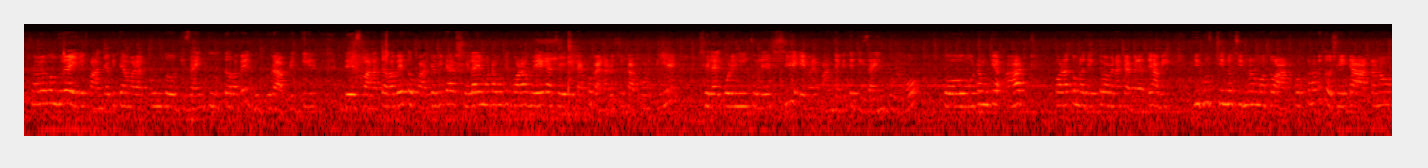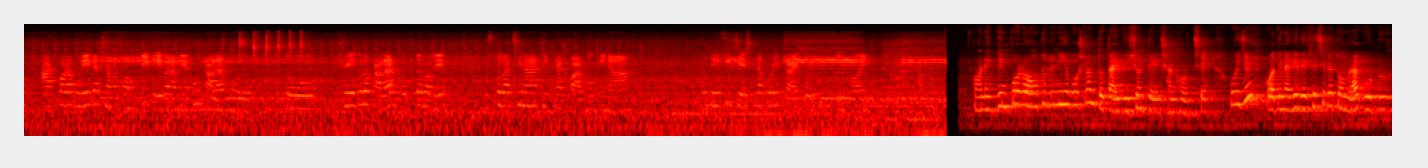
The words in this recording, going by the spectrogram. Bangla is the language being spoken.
চলো বন্ধুরা, এই যে পাঞ্জাবিতে আমার এখন তো ডিজাইন তুলতে হবে দুপুর আবৃত্তির ড্রেস বানাতে হবে। তো পাঞ্জাবিটা সেলাই মোটামুটি করা হয়ে গেছে। এই যে দেখো বেনারসি কাপড় দিয়ে সেলাই করে নিয়ে চলে এসেছি। এবারে পাঞ্জাবিতে ডিজাইন তুলবো। তো মোটামুটি আর্ট করা তোমরা দেখতে পাবে না ক্যামেরাতে আমি ত্রিভুজ চিহ্ন চিহ্নর মতো আর্ট করতে হবে তো, সেইটা আটানো আর্ট করা হয়ে গেছে আমার কমপ্লিট এবার আমি এখন কালার করব। তো সেইগুলো কালার করতে হবে। বুঝতে পারছি না ঠিকঠাক পারব কি না তো দেখি, চেষ্টা করে ট্রাই করি কী হয়। অনেক দিন পর রং তুলে নিয়ে বসলাম তো, তাই ভীষণ টেনশন হচ্ছে। ওই যে কদিন আগে দেখেছিলে তোমরা গুড্ডুর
